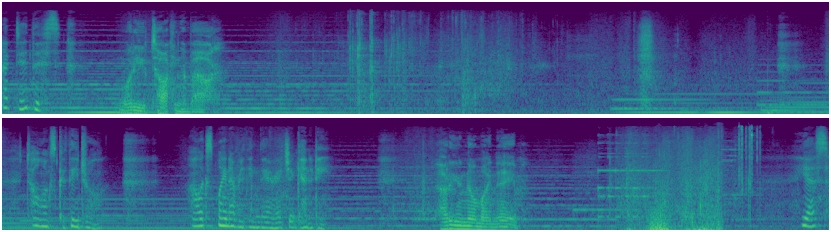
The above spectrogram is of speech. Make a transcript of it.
I did this. What are you talking about? Tall Oaks Cathedral. I'll explain everything there, Agent Kennedy. How do you know my name? Yes?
